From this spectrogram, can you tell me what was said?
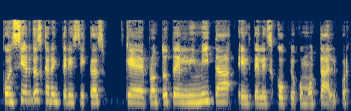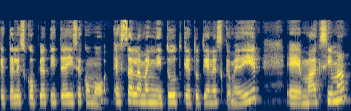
con ciertas características que de pronto te limita el telescopio como tal, porque el telescopio a ti te dice como, esta es la magnitud que tú tienes que medir eh, máxima,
